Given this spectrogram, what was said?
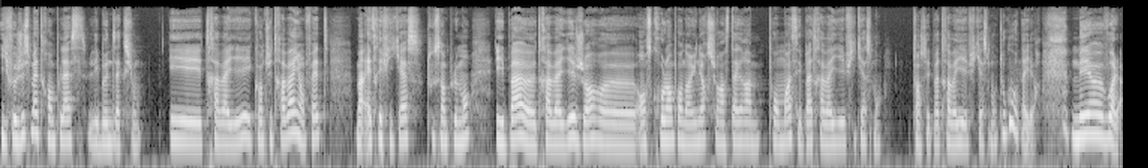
Il faut juste mettre en place les bonnes actions et travailler. Et quand tu travailles, en fait, ben, être efficace, tout simplement, et pas euh, travailler genre euh, en scrollant pendant une heure sur Instagram. Pour moi, c'est pas travailler efficacement. Enfin, c'est pas travailler efficacement tout court d'ailleurs. Mais euh, voilà.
